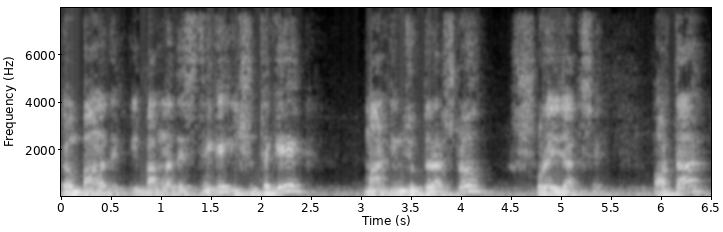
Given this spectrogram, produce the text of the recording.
এবং বাংলাদেশ বাংলাদেশ থেকে, ইস্যু থেকে মার্কিন যুক্তরাষ্ট্র সরে যাচ্ছে। অর্থাৎ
